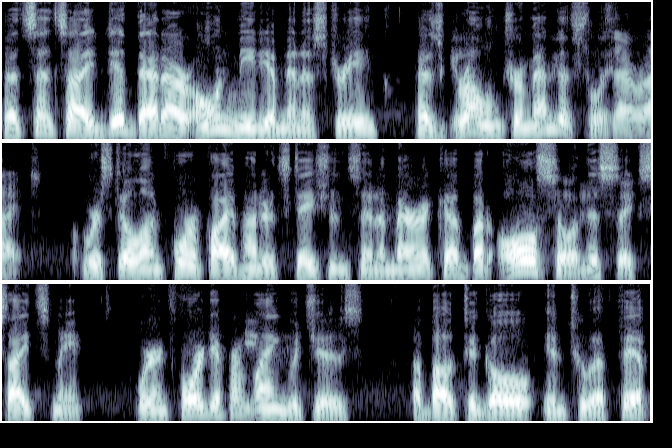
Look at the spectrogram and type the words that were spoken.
That since I did that, our own media ministry has grown tremendously. Is that right? We're still on four or 500 stations in America, but also, and this excites me, we're in four different languages about to go into a fifth.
